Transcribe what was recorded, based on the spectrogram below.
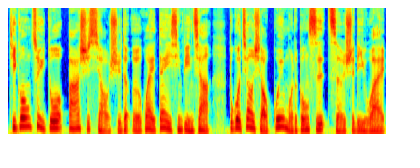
提供最多八十小时的额外带薪病假。不过，较小规模的公司则是例外。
